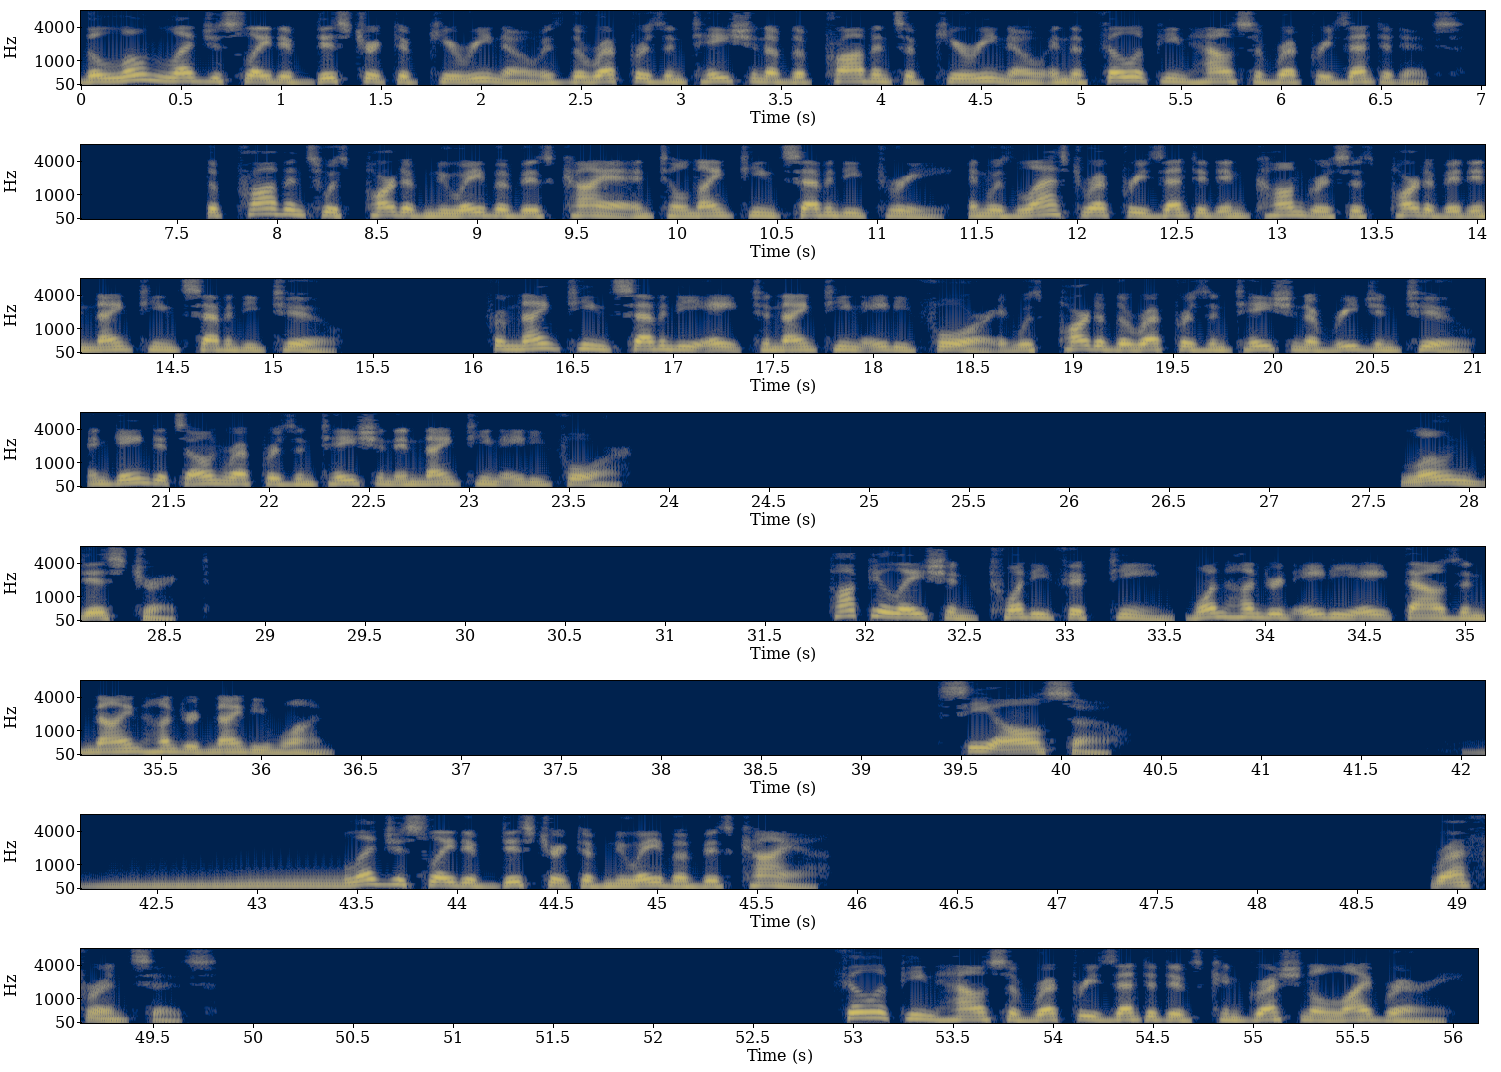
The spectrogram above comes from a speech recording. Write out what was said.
The lone legislative district of Quirino is the representation of the province of Quirino in the Philippine House of Representatives. The province was part of Nueva Vizcaya until 1973, and was last represented in Congress as part of it in 1972. From 1978 to 1984 it was part of the representation of Region 2, and gained its own representation in 1984. Lone District Population 2015 188,991 See also. Legislative District of Nueva Vizcaya. References. Philippine House of Representatives Congressional Library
